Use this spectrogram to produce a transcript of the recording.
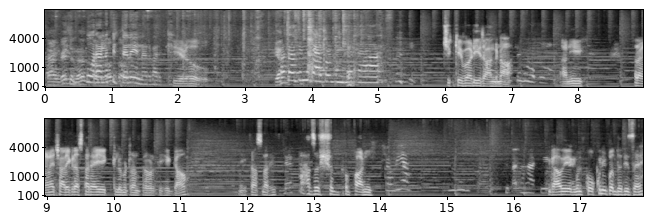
सांगायचं ना पोराला पित्त नाही येणार बारकी. खेळ हो. आता तुम्ही काय करून आता? चिक्केवाडी रांगणा आणि रांगण्याच्या अलीकडे असणाऱ्या एक किलोमीटर अंतरावरती हे गाव. इथं असणार हे ताजं शुद्ध पाणी. गाव हे एकदम कोकणी पद्धतीचं आहे.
